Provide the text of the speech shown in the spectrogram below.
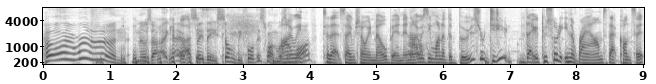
And it was like, okay, see the song before this one was I went live. to that same show in Melbourne, and I was Oh. in one of the booths. Did you? They were sort of in the round that concert,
